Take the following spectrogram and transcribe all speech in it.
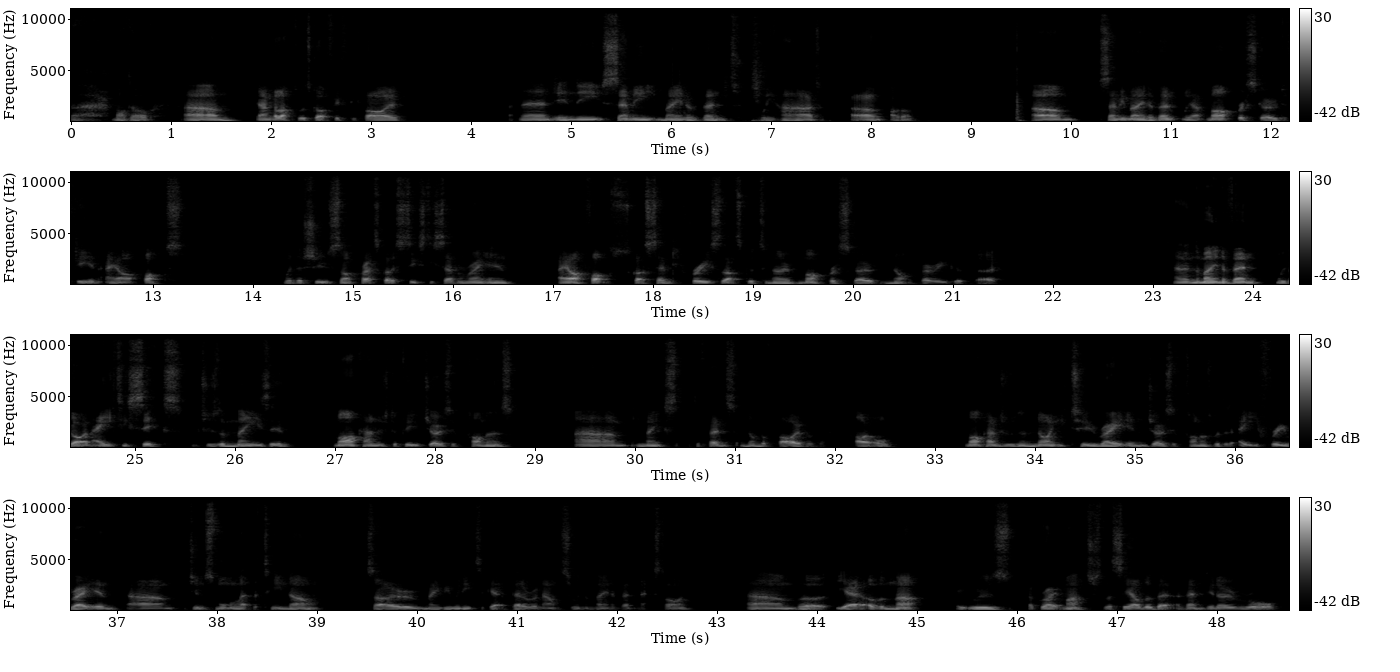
Uh, my dog. Um, angle afterwards got 55. And then in the semi main event, we had, um, hold on. Um, Semi main event, we have Mark Briscoe defeating AR Fox with the shoot star press, got a 67 rating. AR Fox got 73, so that's good to know. Mark Briscoe, not very good though. And in the main event, we got an 86, which is amazing. Mark Andrews defeated Joseph Conners. Um, he makes defense number five of the title. Mark Andrews with a 92 rating. Joseph Conners with an 83 rating. Um, Jim Smallman let the team down. So maybe we need to get a better announcer in the main event next time. Um, but yeah, other than that, it was a great match. Let's see how the event did overall.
